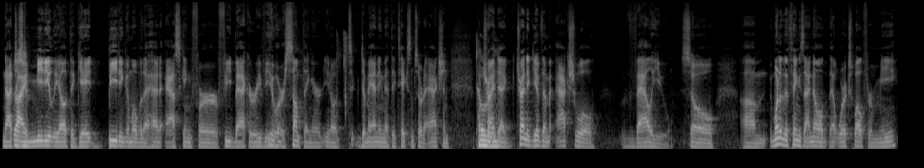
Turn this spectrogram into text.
not just right. immediately out the gate beating them over the head, asking for feedback or review or something, or you know, t- demanding that they take some sort of action. Totally. Trying to trying to give them actual value. So um, one of the things I know that works well for me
